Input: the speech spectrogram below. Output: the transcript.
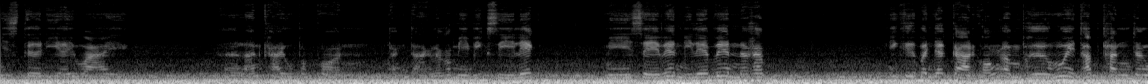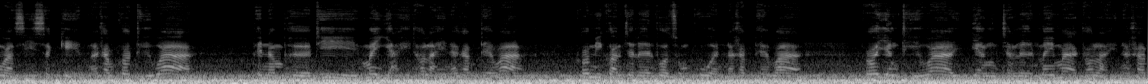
มิสเตอร์ DIY อ่าร้านขายอุปกรณ์ต่างๆ แล้วก็มีบิ๊กซีเล็ก มีเซเว่นอีเลฟเว่นนะครับ นี่คือบรรยากาศของอำเภอห้วยทับทันจังหวัดศรีสะเกดนะครับ ก็ถือว่าเป็นอำเภอที่ไม่ใหญ่เท่าไหร่นะครับ แต่ว่าก็มีความเจริญพอสมควรนะครับ แต่ว่าก็ยังถือว่ายังเจริญไม่มากเท่าไหร่นะครับ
